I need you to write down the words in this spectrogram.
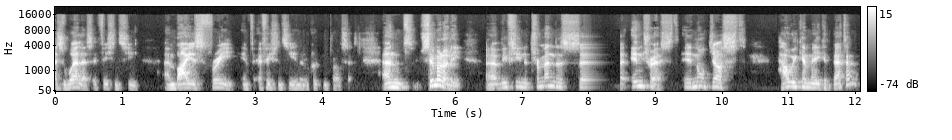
as well as efficiency and bias-free efficiency in the recruitment process. And similarly, uh, we've seen a tremendous uh, interest in not just how we can make it better,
